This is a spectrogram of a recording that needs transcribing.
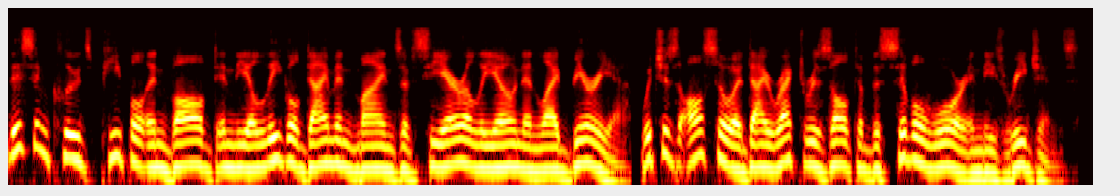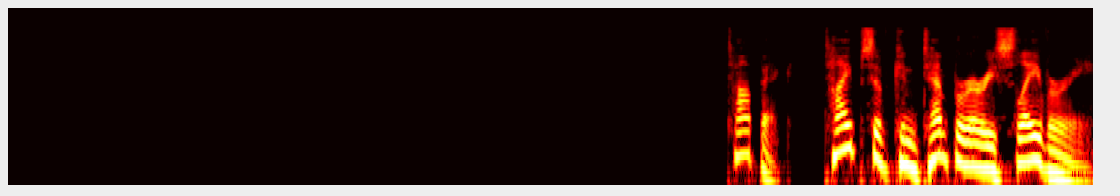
This includes people involved in the illegal diamond mines of Sierra Leone and Liberia, which is also a direct result of the civil war in these regions. Types of contemporary slavery.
